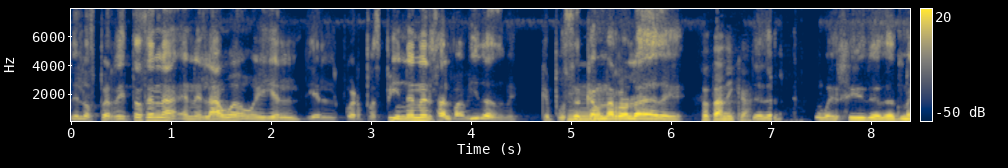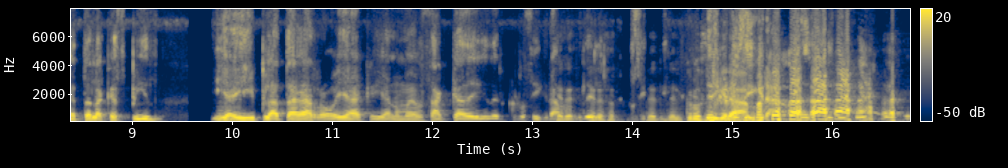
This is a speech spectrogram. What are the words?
de los perritos en la, en el agua, güey, y el, y el cuerpo espina en el salvavidas, güey, que puse acá Mm. una rola de, de, Satánica. de death, güey, sí, de death metal, la que speed, y ahí Plata agarró ya que ya no me saca de ahí del crucigrama. Del crucigrama.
